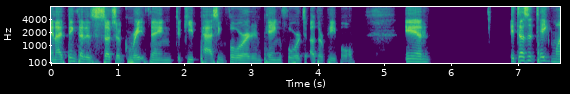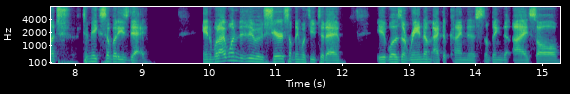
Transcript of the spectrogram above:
And I think that is such a great thing to keep passing forward and paying forward to other people. And it doesn't take much to make somebody's day. And what I wanted to do is share something with you today it was a random act of kindness, something that I saw.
